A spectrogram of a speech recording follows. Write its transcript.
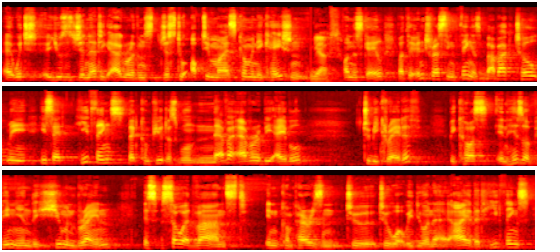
Uh, which uses genetic algorithms just to optimize communication yes. on a scale. But the interesting thing is, Babak told me he said he thinks that computers will never ever be able to be creative because, in his opinion, the human brain is so advanced in comparison to, to what we do in AI that he thinks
